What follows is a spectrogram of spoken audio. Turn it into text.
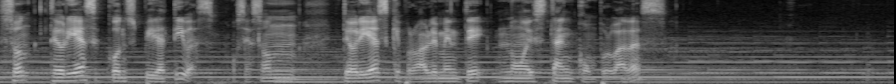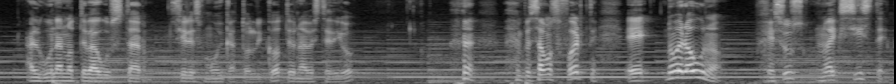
son teorías conspirativas. O sea, son teorías que probablemente no están comprobadas. Alguna no te va a gustar si eres muy católico, de una vez te digo. Empezamos fuerte. Eh, número 1. Jesús no existe.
